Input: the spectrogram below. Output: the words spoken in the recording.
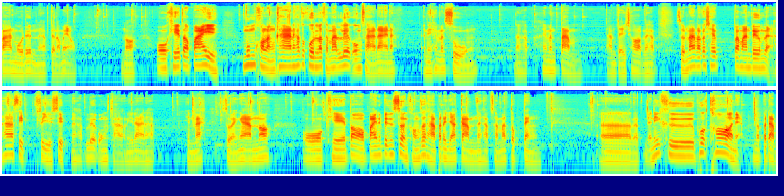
บ้านโมเดิร์นนะครับ แต่เราไม่เอาเนาะโอเคต่อไปมุมของหลังคานะครับ ทุกคนเราสามารถเลือกองศาได้นะ อันนี้ให้มันสูงนะครับให้มันต่ำตามใจชอบนะครับ ส่วนมากเราก็ใช้ประมาณเดิมแหละ 50 40 นะครับ เลือกองศาตรงนี้ได้นะครับ เห็นไหมสวยงามเนาะโอเค ต่อไปเป็นส่วนของสถาปัตยกรรมนะครับ สามารถตกแต่งแบบอันนี้คือพวกท่อเนี่ยเราประดับ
